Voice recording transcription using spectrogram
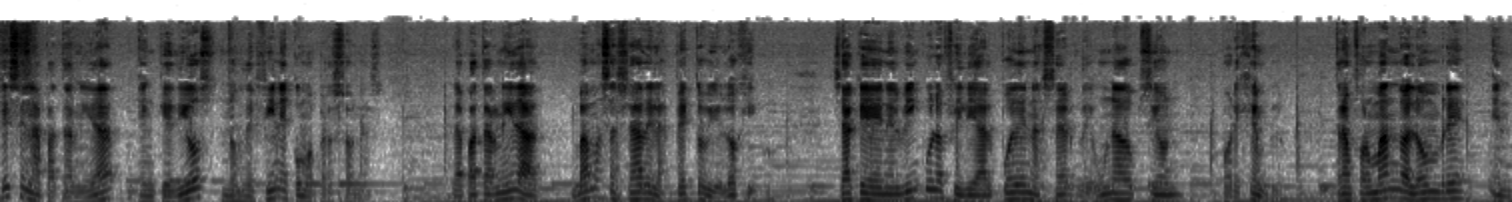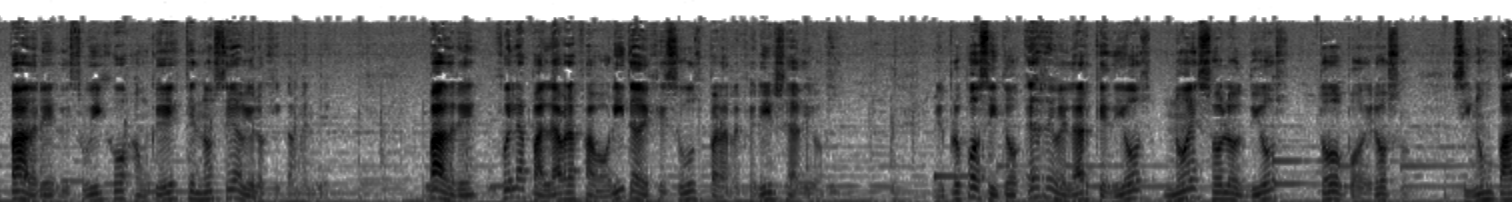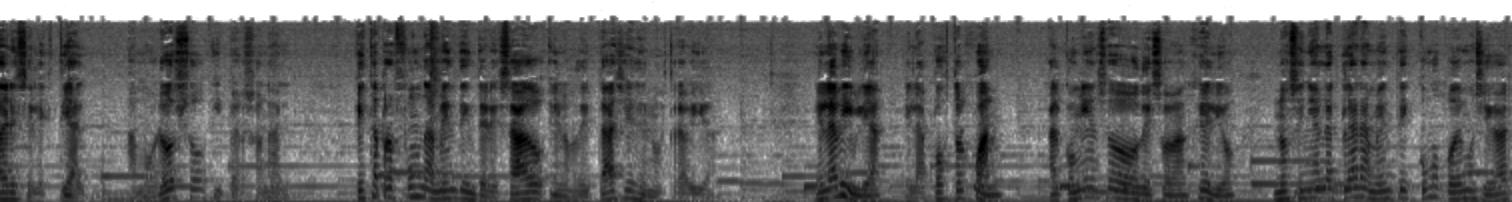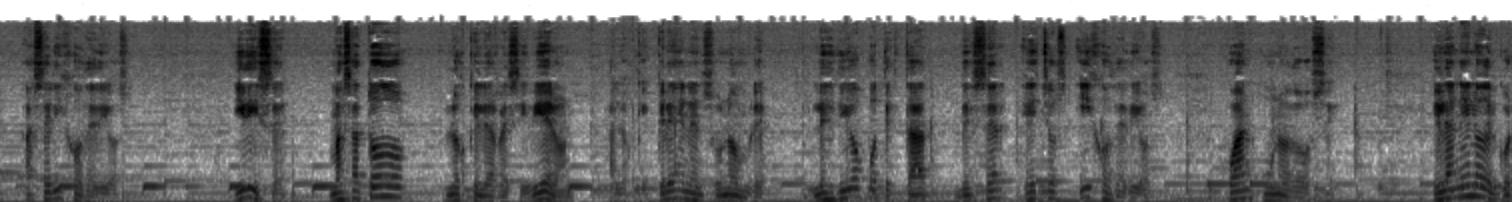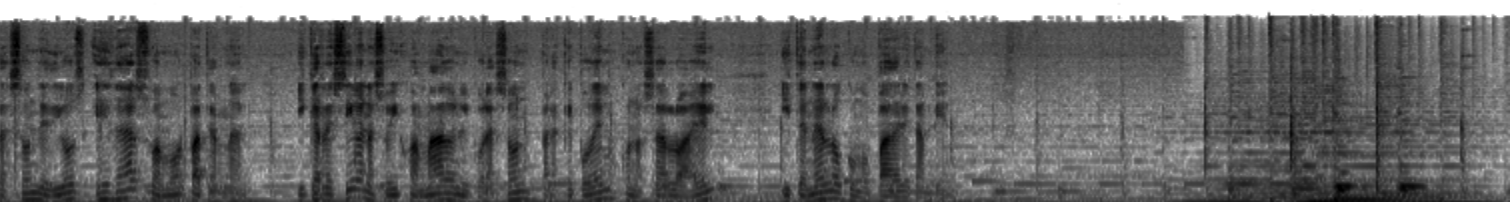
es en la paternidad en que Dios nos define como personas. La paternidad va más allá del aspecto biológico, ya que en el vínculo filial puede nacer de una adopción, por ejemplo, transformando al hombre en padre de su hijo aunque éste no sea biológicamente. Padre fue la palabra favorita de Jesús para referirse a Dios. El propósito es revelar que Dios no es solo Dios todopoderoso, sino un Padre celestial, amoroso y personal, que está profundamente interesado en los detalles de nuestra vida. En la Biblia, el apóstol Juan, al comienzo de su Evangelio, nos señala claramente cómo podemos llegar a ser hijos de Dios. Y dice, mas a todos los que le recibieron, a los que creen en su nombre, les dio potestad de ser hechos hijos de Dios. Juan 1.12. El anhelo del corazón de Dios es dar su amor paternal y que reciban a su Hijo amado en el corazón para que podamos conocerlo a Él y tenerlo como Padre también.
